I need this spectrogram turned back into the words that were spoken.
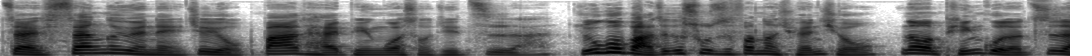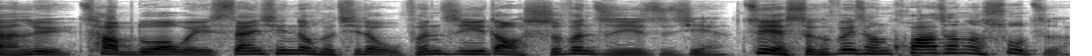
在三个月内就有八台苹果手机自燃。如果把这个数字放到全球，那么苹果的自燃率差不多为三星 Note 7的五分之一到十分之一之间，这也是个非常夸张的数字。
